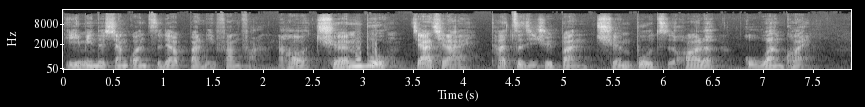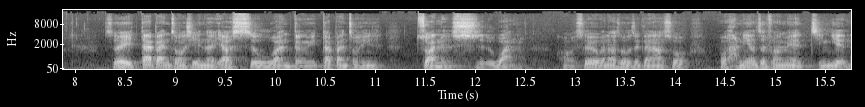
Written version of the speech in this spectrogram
移民的相关资料、办理方法，然后全部加起来。他自己去办，全部只花了五万块，所以代办中心呢要十五万，等于代办中心赚了十万。哦，所以我那时候我就跟他说：“哇，你有这方面的经验，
